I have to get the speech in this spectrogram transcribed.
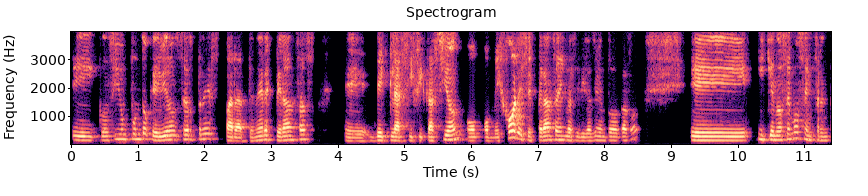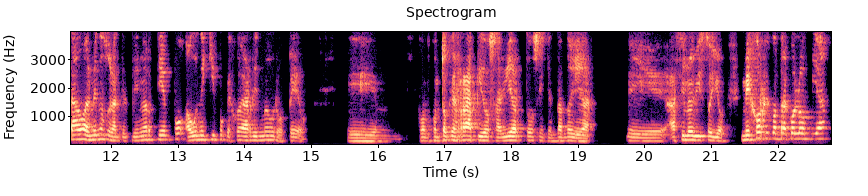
eh, consigue un punto que debieron ser tres para tener esperanzas eh, de clasificación o, mejores esperanzas de clasificación en todo caso. y que nos hemos enfrentado, al menos durante el primer tiempo, a un equipo que juega a ritmo europeo, con, con, toques rápidos, abiertos, intentando llegar. así lo he visto yo. Mejor que contra Colombia,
